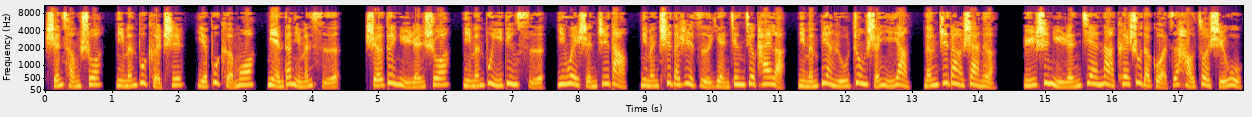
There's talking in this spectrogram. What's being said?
神曾说你们不可吃，也不可摸，免得你们死。”蛇对女人说：“你们不一定死，因为神知道你们吃的日子眼睛就开了，你们便如众神一样，能知道善恶。”于是女人见那棵树的果子好做食物，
